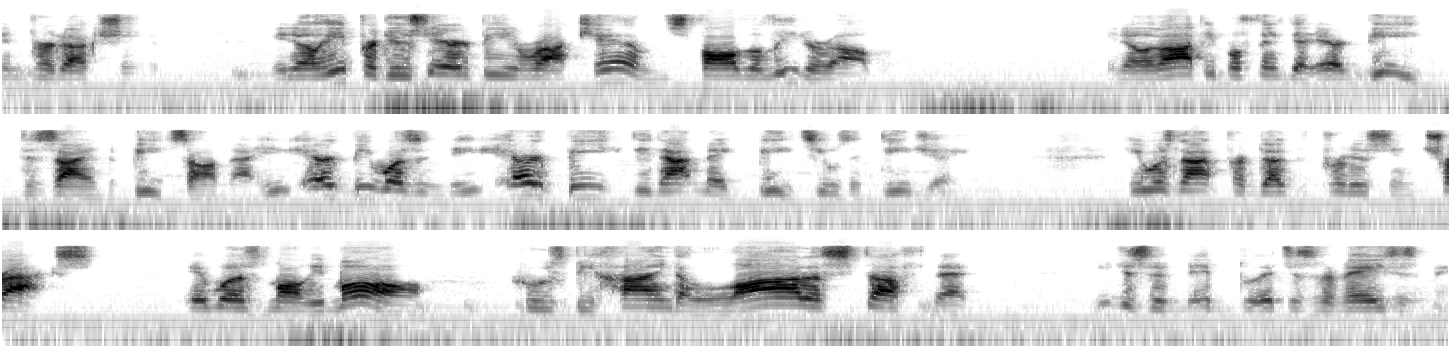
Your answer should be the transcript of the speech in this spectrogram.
in production. You know, he produced Eric B. and Rakim's Follow the Leader album. You know, a lot of people think that Eric B designed the beats on that. He, Eric B wasn't. He, Eric B did not make beats. He was a DJ. He was not produ- producing tracks. It was Marley Marl who's behind a lot of stuff that he just it, it just amazes me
